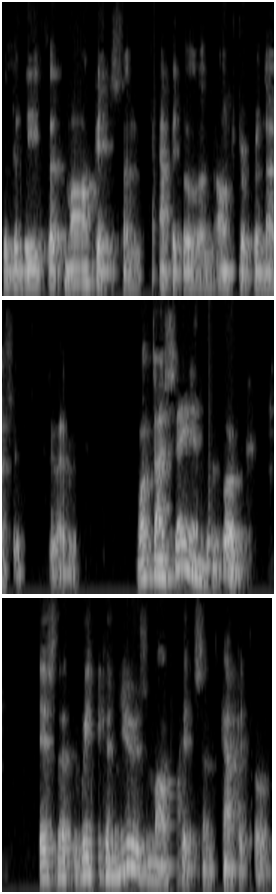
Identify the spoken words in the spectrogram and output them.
who believe that markets and capital and entrepreneurship do everything. What I say in the book is that we can use markets and capital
